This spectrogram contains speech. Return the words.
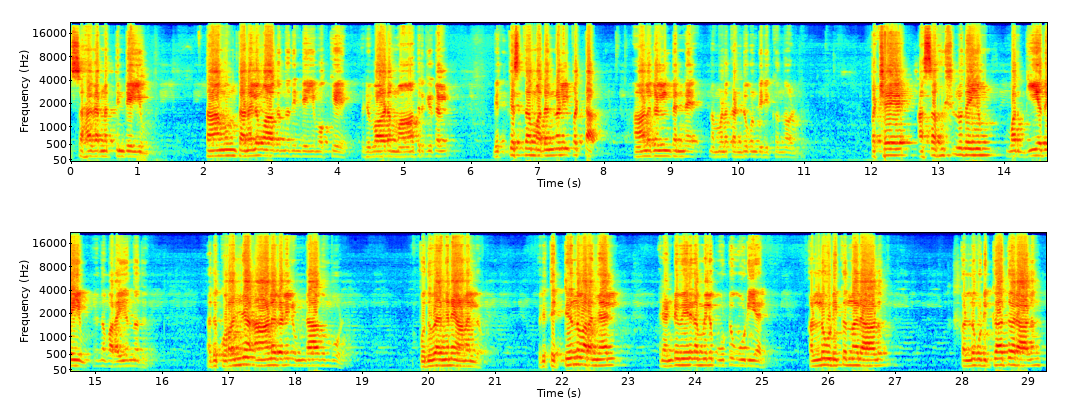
സഹകരണത്തിന്റെയും താങ്ങും തണലുമാകുന്നതിന്റെയും ഒക്കെ ഒരുപാട് മാതൃകകൾ വ്യത്യസ്ത മതങ്ങളിൽപ്പെട്ട ആളുകളിൽ തന്നെ നമ്മൾ കണ്ടുകൊണ്ടിരിക്കുന്നുണ്ട്. പക്ഷേ അസഹിഷ്ണുതയും വർഗീയതയും എന്ന് പറയുന്നത് അത് കുറഞ്ഞ ആളുകളിൽ ഉണ്ടാകുമ്പോൾ പൊതുവെ അങ്ങനെയാണല്ലോ. ഒരു തെറ്റ് എന്ന് പറഞ്ഞാൽ രണ്ടുപേര് തമ്മിൽ കൂട്ടുകൂടിയാൽ കള്ളു കുടിക്കുന്ന ഒരാളും കള്ളു കുടിക്കാത്ത ഒരാളും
